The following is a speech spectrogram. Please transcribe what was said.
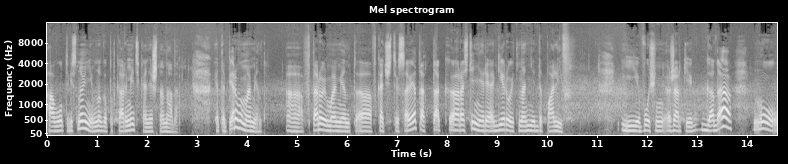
А вот весной немного подкормить, конечно, надо. Это первый момент. А второй момент э, в качестве совета. Так э, растение реагирует на недополив. И в очень жаркие года ну,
